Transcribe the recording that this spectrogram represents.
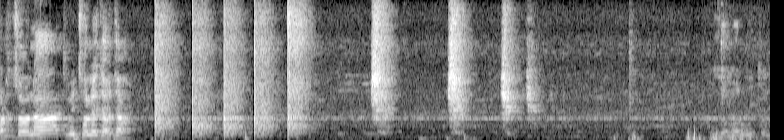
অর্চনা তুমি চলে যাও যাও। জলের বোতল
